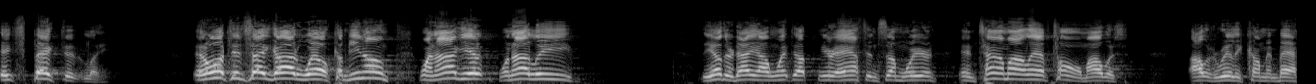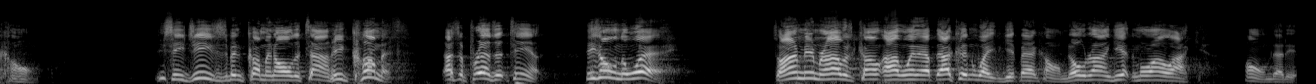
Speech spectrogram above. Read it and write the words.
expectantly. It ought to say, God, welcome. You know, when I get, when I leave, the other day I went up near Athens somewhere, and time I left home, I was, I was really coming back home. You see, Jesus has been coming all the time. He cometh. That's a present tense. He's on the way. So I remember I was com- I went up there, I couldn't wait to get back home. The older I get, the more I like it. Home, that is.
